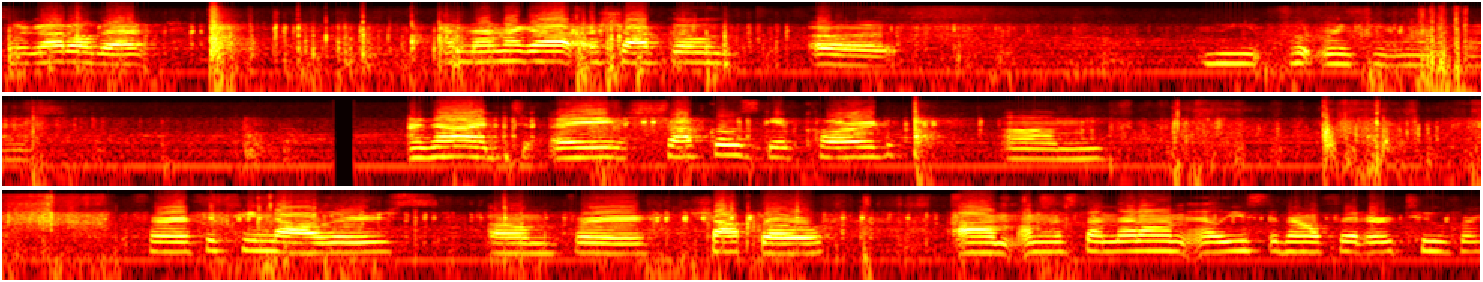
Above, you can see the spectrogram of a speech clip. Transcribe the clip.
so I got all that. And then I got a Shopko, uh, let me put my camera on, guys. I got a Shopko's gift card, um, for $15, um, for Shopko. Um, I'm gonna spend that on at least an outfit or two for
